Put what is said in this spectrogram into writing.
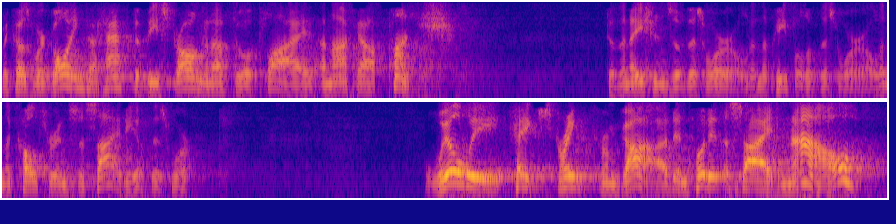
Because we're going to have to be strong enough to apply a knockout punch to the nations of this world and the people of this world and the culture and society of this world. Will we take strength from God and put it aside now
